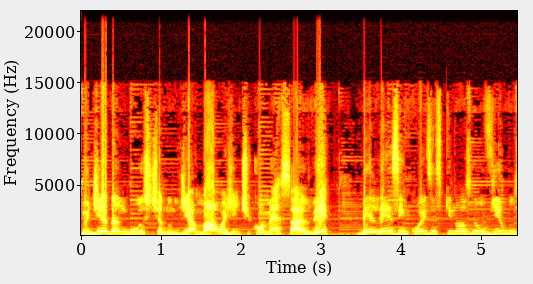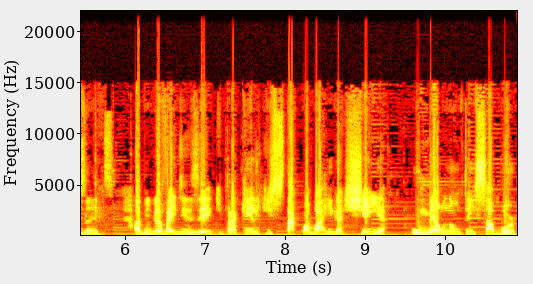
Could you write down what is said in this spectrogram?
No dia da angústia, no dia mal, a gente começa a ver beleza em coisas que nós não víamos antes. A Bíblia vai dizer que para aquele que está com a barriga cheia, o mel não tem sabor.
